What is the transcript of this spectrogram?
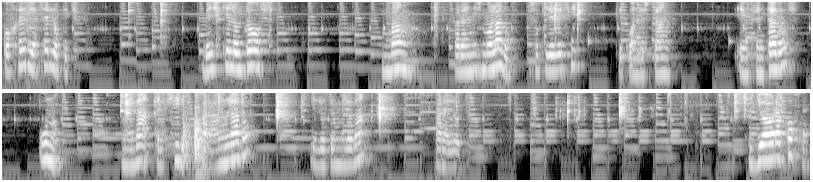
coger y hacer lo que he hecho yo. ¿Veis que los dos van para el mismo lado? Eso quiere decir cuando están enfrentados, uno me da el giro para un lado y el otro me lo da para el otro. Si yo ahora cojo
